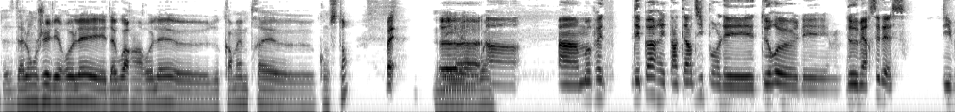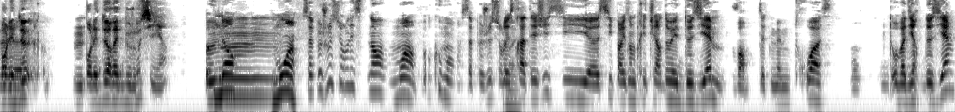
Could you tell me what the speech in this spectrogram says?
de- d'allonger les relais et d'avoir un relais euh, de quand même très euh, constant. Ouais. Mais, Euh, euh, ouais. un, un mauvais départ est interdit pour les deux les deux Mercedes. Pour les deux, Mm. Pour les deux Red Bull aussi. Hein. euh, Non, hum, moins. Ça peut jouer sur les non moins beaucoup moins. Ça peut jouer sur les Ouais. stratégies si euh, si par exemple Ricciardo est deuxième, voire peut-être même trois. Bon, on va dire deuxième.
